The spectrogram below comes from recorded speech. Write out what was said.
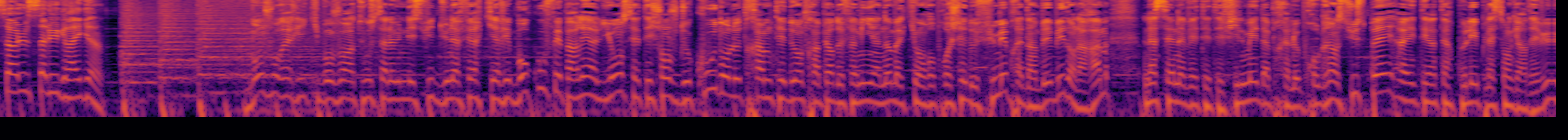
Salut Greg. Bonjour Eric, bonjour à tous. À la une des suites d'une affaire qui avait beaucoup fait parler à Lyon, cet échange de coups dans le tram T2 entre un père de famille et un homme à qui on reprochait de fumer près d'un bébé dans la rame. La scène avait été filmée d'après le progrès. Un suspect a été interpellé et placé en garde à vue.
